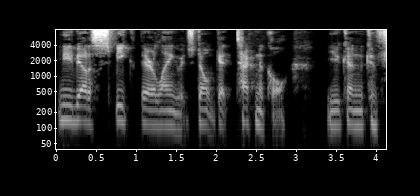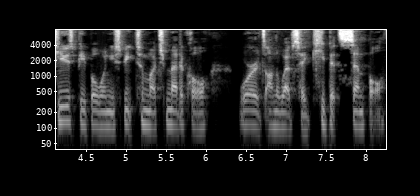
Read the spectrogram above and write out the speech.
You need to be able to speak their language. Don't get technical. You can confuse people when you speak too much medical words on the website. Keep it simple.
